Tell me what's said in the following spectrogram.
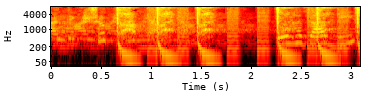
हार्दिक शुभकामनाएँ। 2020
